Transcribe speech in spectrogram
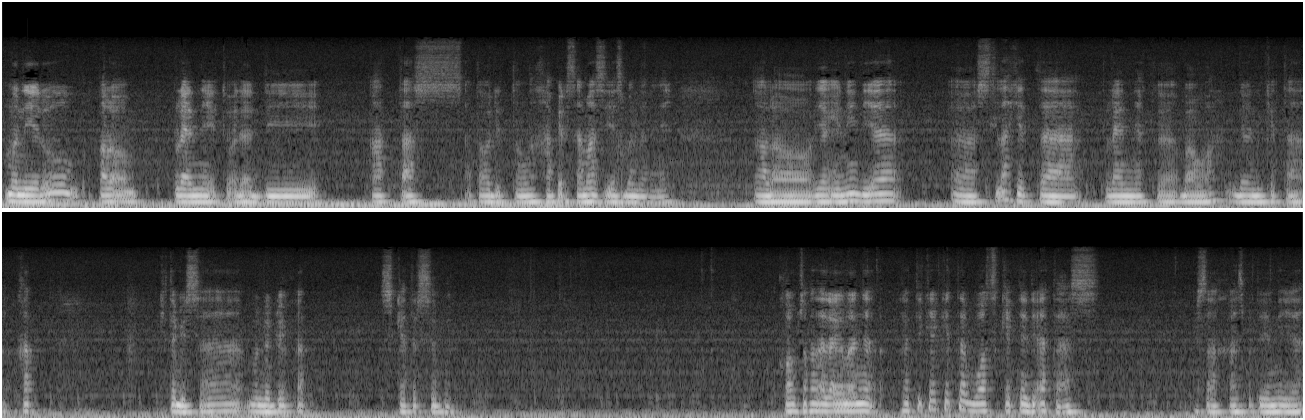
meniru kalau plannya itu ada di atas atau di tengah hampir sama sih ya sebenarnya. Kalau yang ini dia uh, setelah kita plannya ke bawah dan kita cut kita bisa menduplikat sketch tersebut. Kalau misalkan ada yang nanya ketika kita buat sketchnya di atas misalkan seperti ini ya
